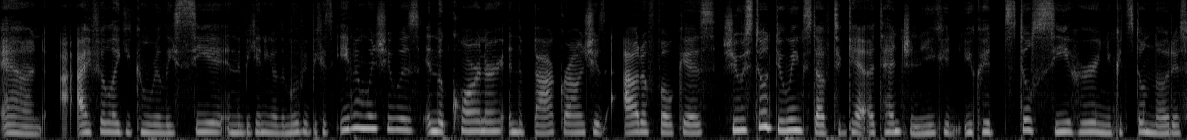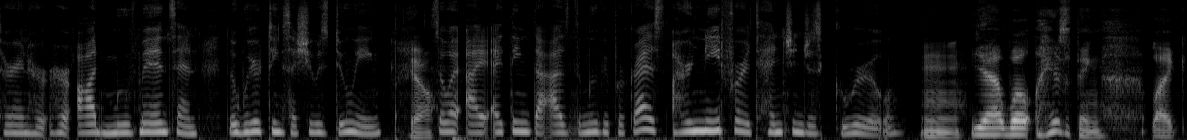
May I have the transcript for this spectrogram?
And I- I feel like you can really see it in the beginning of the movie because even when she was in the corner in the background, she was out of focus. She was still doing stuff to get attention. You could you could still see her and you could still notice her and her, her odd movements and the weird things that she was doing. Yeah. So I, I, I think that as the movie progressed, her need for attention just grew. Mm. Yeah, well, here's the thing. Like,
